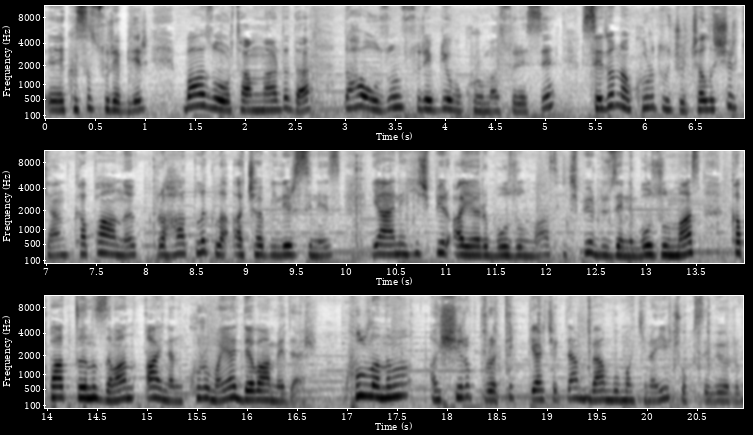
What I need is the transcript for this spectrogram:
e, kısa sürebilir. Bazı ortamlarda da daha uzun sürebiliyor bu kuruma süresi. Sedona kurutucu çalışırken kapağını rahatlıkla açabilirsiniz. Yani hiçbir ayarı bozulmaz, hiçbir düzeni bozulmaz. Kapattığınız zaman aynen kurumaya devam eder. Kullanımı aşırı pratik. Gerçekten ben bu makinayı çok seviyorum.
